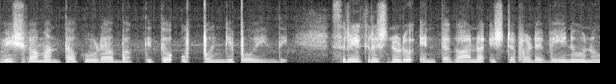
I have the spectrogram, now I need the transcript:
విశ్వమంతా కూడా భక్తితో ఉప్పొంగిపోయింది. శ్రీకృష్ణుడు ఎంతగానో ఇష్టపడే వేణువును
